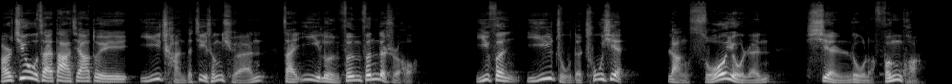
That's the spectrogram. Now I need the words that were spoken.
而就在大家对遗产的继承权在议论纷纷的时候，一份遗嘱的出现让所有人陷入了疯狂。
